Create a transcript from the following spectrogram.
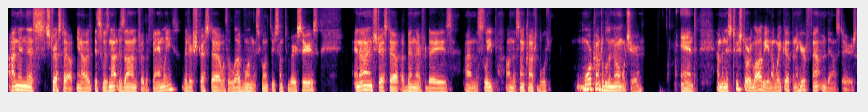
i'm in this stressed out you know this was not designed for the families that are stressed out with a loved one that's going through something very serious and i'm stressed out i've been there for days i'm asleep on this uncomfortable more comfortable than normal chair. And I'm in this two story lobby and I wake up and I hear a fountain downstairs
